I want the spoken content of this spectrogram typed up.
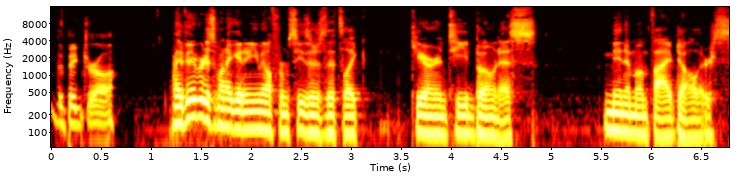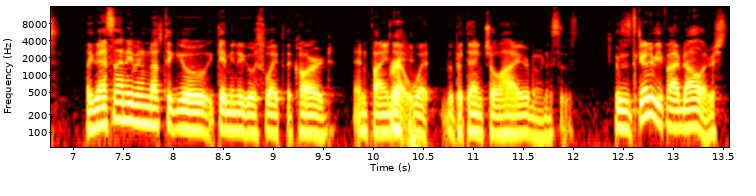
the big draw. My favorite is when I get an email from Caesars that's like guaranteed bonus, minimum five dollars. Like that's not even enough to go get me to go swipe the card and find out what the potential higher bonus is because it's going to be five dollars.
